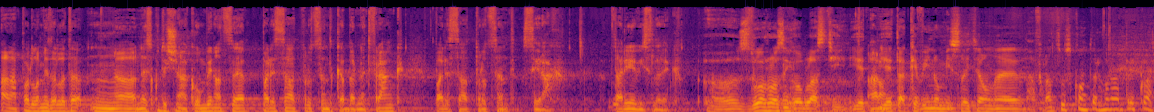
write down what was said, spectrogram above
A napadla mě tato mm, neskutečná kombinace 50% Cabernet Franc, 50% Syrah. Tady je výsledek. E, z dvou různých oblastí. Je, je také víno myslitelné na francouzském trhu například?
